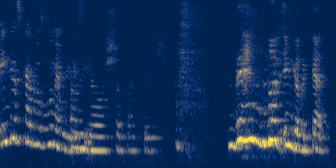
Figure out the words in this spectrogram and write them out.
Inca's cat was also named Lucy. Oh Lucy. yeah, shut that bitch. then not Inga the cat.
